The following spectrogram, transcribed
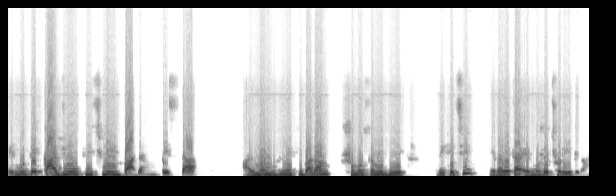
এর মধ্যে কাজু, কিশমিশ, বাদাম, পেস্তা আলমন্ড নাকি বাদাম, সমস্ত আমি দিয়ে রেখেছি। এবার এটা এর মধ্যে ছড়িয়ে দিলাম।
